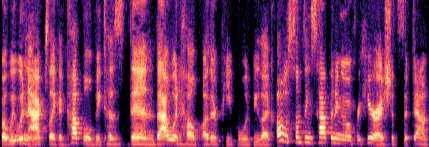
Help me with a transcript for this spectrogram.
but we wouldn't act like a couple because then that would help other people would be like, oh, something's happening over here. I should sit down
